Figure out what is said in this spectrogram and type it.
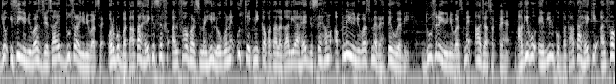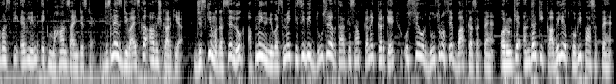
जो इसी यूनिवर्स जैसा एक दूसरा यूनिवर्स है। और वो बताता है कि सिर्फ़ अल्फ़ा वर्स में ही लोगों ने उस टेक्निक का पता लगा लिया है, जिससे हम अपने यूनिवर्स में रहते हुए भी दूसरे यूनिवर्स में आ जा सकते हैं। आगे वो एवलिन को बताता है की अल्फ़ा वर्स की एवलिन एक महान साइंटिस्ट है, जिसने इस डिवाइस का आविष्कार किया। जिसकी मदद से लोग अपने यूनिवर्स में किसी भी दूसरे अवतार के साथ कनेक्ट करके उससे और दूसरों से बात कर सकते हैं और उनके अंदर की काबिलियत को भी पा सकते हैं,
